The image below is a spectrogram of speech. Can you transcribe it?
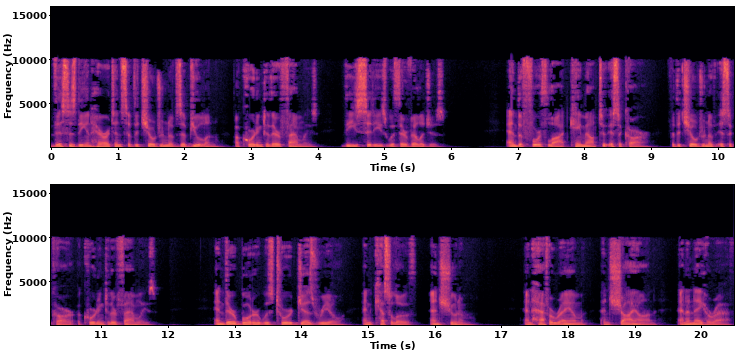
This is the inheritance of the children of Zebulun, according to their families, these cities with their villages. And the fourth lot came out to Issachar, for the children of Issachar according to their families. And their border was toward Jezreel, and Chesulloth, and Shunem, and Haphraim, and Shihon, and Anaharath,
